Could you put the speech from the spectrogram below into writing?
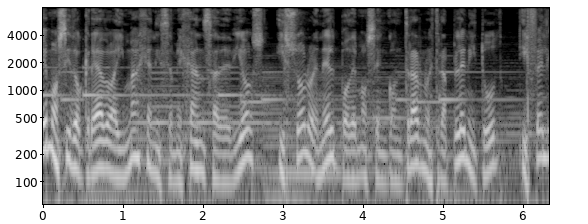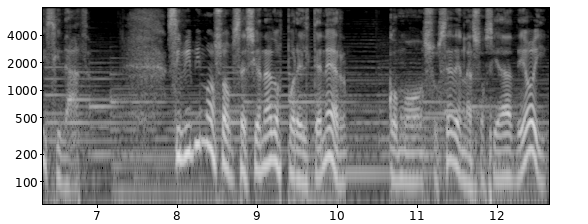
Hemos sido creados a imagen y semejanza de Dios y solo en Él podemos encontrar nuestra plenitud y felicidad. Si vivimos obsesionados por el tener, como sucede en la sociedad de hoy,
